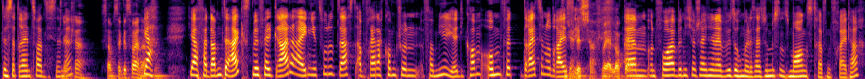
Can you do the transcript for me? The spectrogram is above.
Das ist der 23. Ne? Ja, klar. Samstag ist Weihnachten. Ja, ja, verdammte Axt. Mir fällt gerade ein, jetzt wo du sagst, am Freitag kommt schon Familie. Die kommen um 13.30 Uhr. Ja, das schaffen wir ja locker. Ähm, und vorher bin ich wahrscheinlich eine nervöse Hummel. Das heißt, wir müssen uns morgens treffen, Freitag.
